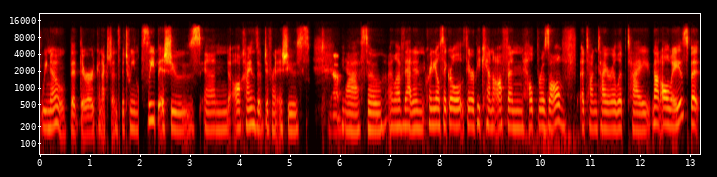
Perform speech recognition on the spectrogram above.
we know that there are connections between sleep issues and all kinds of different issues. Yeah. Yeah so i love that. And cranial sacral therapy can often help resolve a tongue tie or a lip tie. Not always but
